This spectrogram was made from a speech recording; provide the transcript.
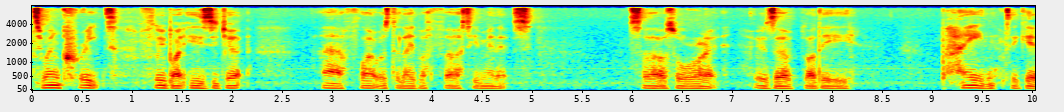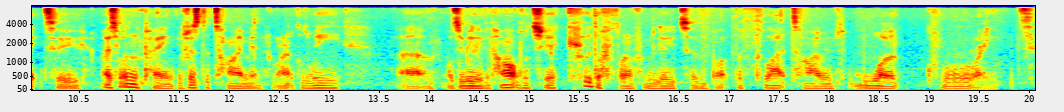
So, in Crete, flew by EasyJet. Uh, flight was delayed by 30 minutes. So, that was alright. It was a bloody pain to get to. It wasn't pain, it was just the timing, right? Because we, um, obviously, we live in Hertfordshire, could have flown from Luton, but the flight times weren't great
